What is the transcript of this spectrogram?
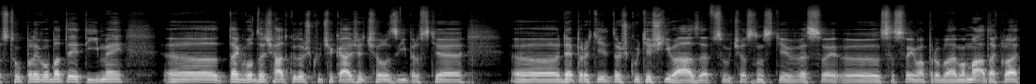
vstoupily oba ty týmy, uh, tak od začátku trošku čeká, že Chelsea prostě uh, jde proti trošku těžší váze v současnosti ve uh, se svýma problémama a takhle.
